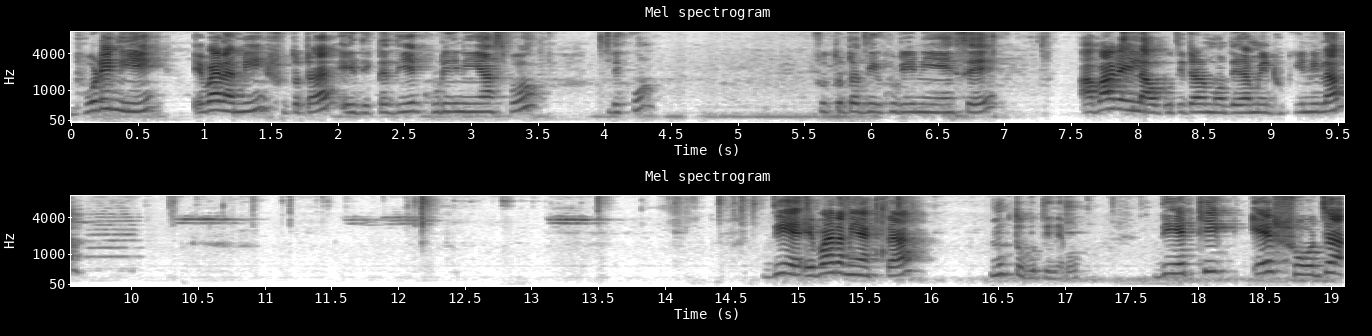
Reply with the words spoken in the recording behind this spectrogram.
ভরে নিয়ে এবার আমি সুতোটা এই দিকটা দিয়ে ঘুরিয়ে নিয়ে আসব। দেখুন, সুতোটা দিয়ে ঘুরিয়ে নিয়ে এসে আবার এই লাউ পুঁতিটার মধ্যে আমি ঢুকিয়ে নিলাম। দিয়ে এবার আমি একটা মুক্তপুতি নেব। দিয়ে ঠিক এর সোজা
